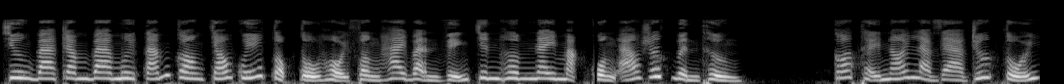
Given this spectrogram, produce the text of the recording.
Chương 338 con cháu quý tộc tụ hội phần 2 Bành Viễn Chinh hôm nay mặc quần áo rất bình thường. Có thể nói là già trước tuổi.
